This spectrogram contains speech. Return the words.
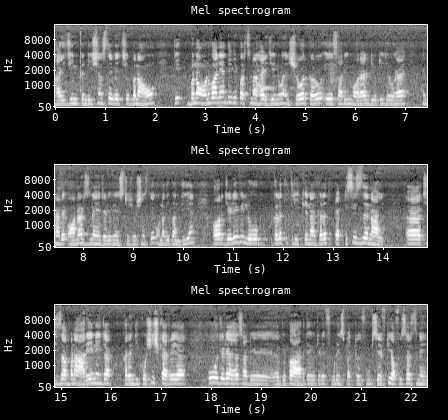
ਹਾਈਜੀਨ ਕੰਡੀਸ਼ਨਸ ਦੇ ਵਿੱਚ ਬਣਾਓ ਤੇ ਬਣਾਉਣ ਵਾਲਿਆਂ ਦੀ ਵੀ ਪਰਸਨਲ ਹਾਈਜੀਨ ਨੂੰ ਇਨਸ਼ੋਰ ਕਰੋ। ਇਹ ਸਾਰੀ ਮੋਰਲ ਡਿਊਟੀ ਜੋ ਹੈ, ਇਹਨਾਂ ਦੇ ਓਨਰਸ ਨੇ ਜਿਹੜੇ ਵੀ ਇੰਸਟੀਟਿਊਸ਼ਨਸ ਤੇ ਉਹਨਾਂ ਦੀ ਬਣਦੀ ਹੈ। ਔਰ ਜਿਹੜੇ ਵੀ ਲੋਕ ਗਲਤ ਤਰੀਕੇ ਨਾਲ, ਗਲਤ ਪ੍ਰੈਕਟਿਸਿਸ ਦੇ ਨਾਲ ਚੀਜ਼ਾਂ ਬਣਾ ਰਹੇ ਨੇ ਜਾਂ ਕਰਨ ਦੀ ਕੋਸ਼ਿਸ਼ ਕਰ ਰਹੇ ਆ, ਉਹ ਜਿਹੜਾ ਹੈ ਸਾਡੇ ਵਿਭਾਗ ਦੇ ਜਿਹੜੇ food inspector food safety officers ਨੇ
